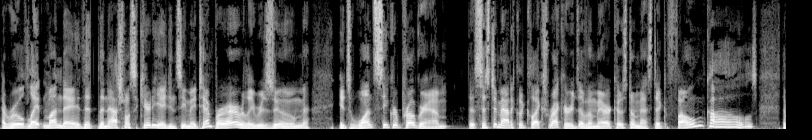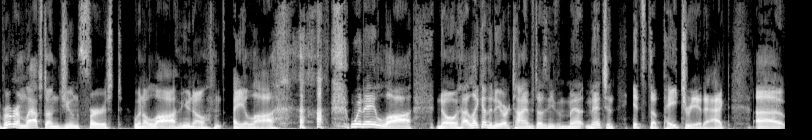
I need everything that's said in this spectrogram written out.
had ruled late Monday that the National Security Agency may temporarily resume its once secret program that systematically collects records of America's domestic phone calls. The program lapsed on June 1st when a law, you know, a law, when a law, no, I like how the New York Times doesn't even ma- mention it's the Patriot Act, uh,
